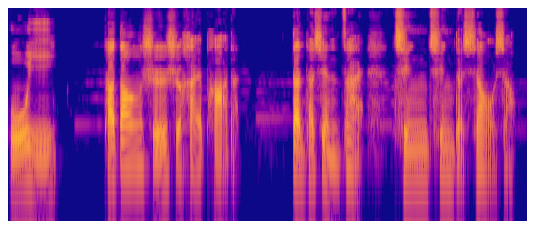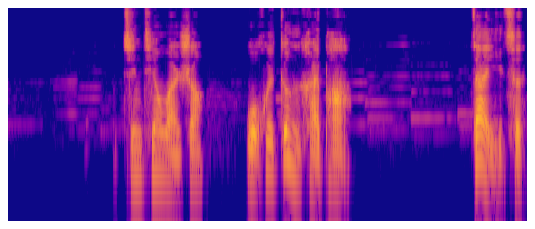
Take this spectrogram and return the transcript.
无疑，他当时是害怕的，但他现在轻轻的笑笑。今天晚上我会更害怕。再一次，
